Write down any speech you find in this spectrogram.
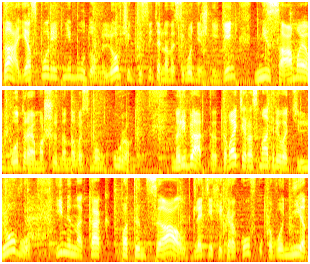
Да, я спорить не буду, Левчик действительно на сегодняшний день не самая бодрая машина на восьмом уровне. Но, ребят, давайте рассматривать Леву именно как потенциал для тех игроков, у кого нет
